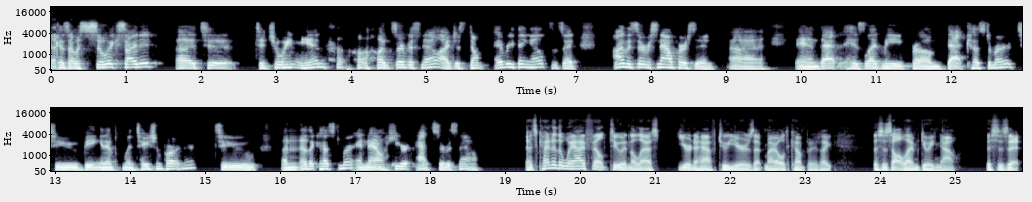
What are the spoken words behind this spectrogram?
because uh, I was so excited uh, to to join in on ServiceNow. I just dumped everything else and said, "I'm a ServiceNow person," uh, and that has led me from that customer to being an implementation partner to another customer, and now here at ServiceNow. That's kind of the way I felt too in the last year and a half, two years at my old company. Like, this is all I'm doing now. This is it.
